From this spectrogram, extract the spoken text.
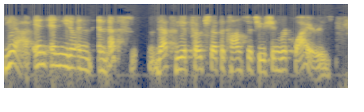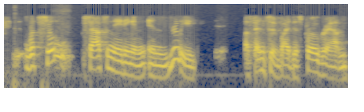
Yeah, and and you know, and and that's that's the approach that the Constitution requires. What's so fascinating and, and really offensive by this program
